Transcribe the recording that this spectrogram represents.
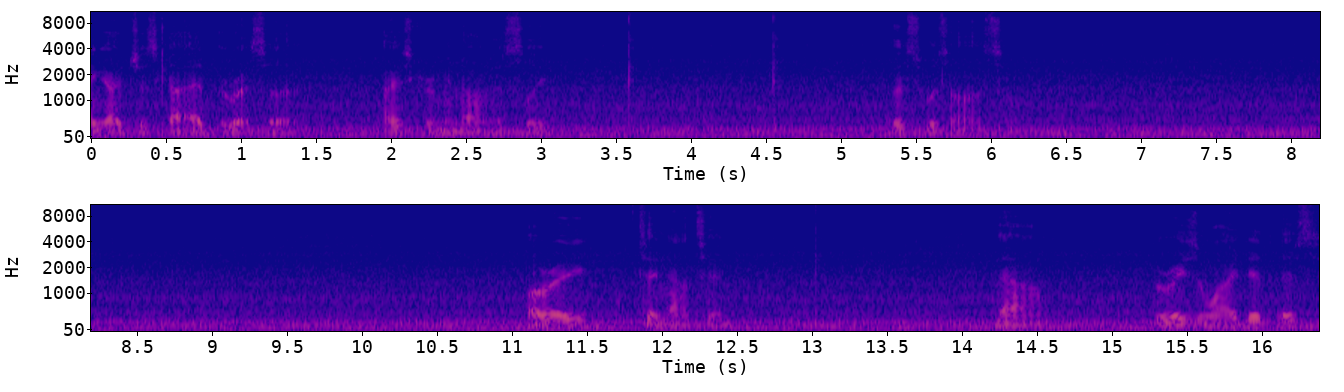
I think I just got the rest of the ice cream in, honestly. This was awesome. Already, 10 out of 10. Now, the reason why I did this,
